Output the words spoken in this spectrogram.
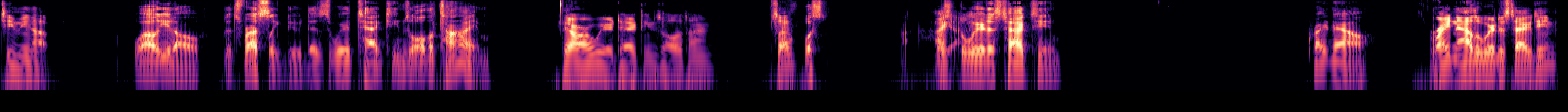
teaming up. Well, you know, it's wrestling, dude. There's weird tag teams all the time. There are weird tag teams all the time. So, What's what's the weirdest tag team? Right now. right now the weirdest tag team?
